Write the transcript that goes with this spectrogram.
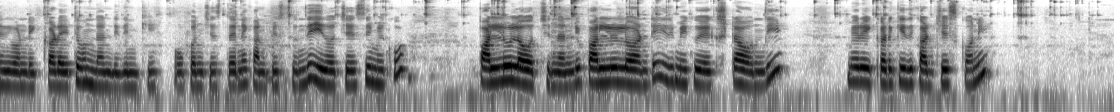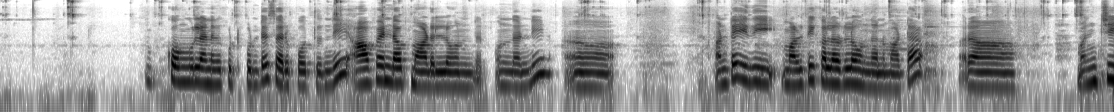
ఇదిగోండి ఇక్కడైతే ఉందండి దీనికి. ఓపెన్ చేస్తేనే కనిపిస్తుంది. ఇది వచ్చేసి మీకు పళ్ళులో వచ్చిందండి. పళ్ళులో అంటే ఇది మీకు ఎక్స్ట్రా ఉంది. మీరు ఇక్కడికి ఇది కట్ చేసుకొని కొంగులు అనేది కుట్టుకుంటే సరిపోతుంది. ఆఫ్ అండ్ ఆఫ్ మోడల్లో ఉందండి. అంటే ఇది మల్టీ కలర్లో ఉందన్నమాట. మంచి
